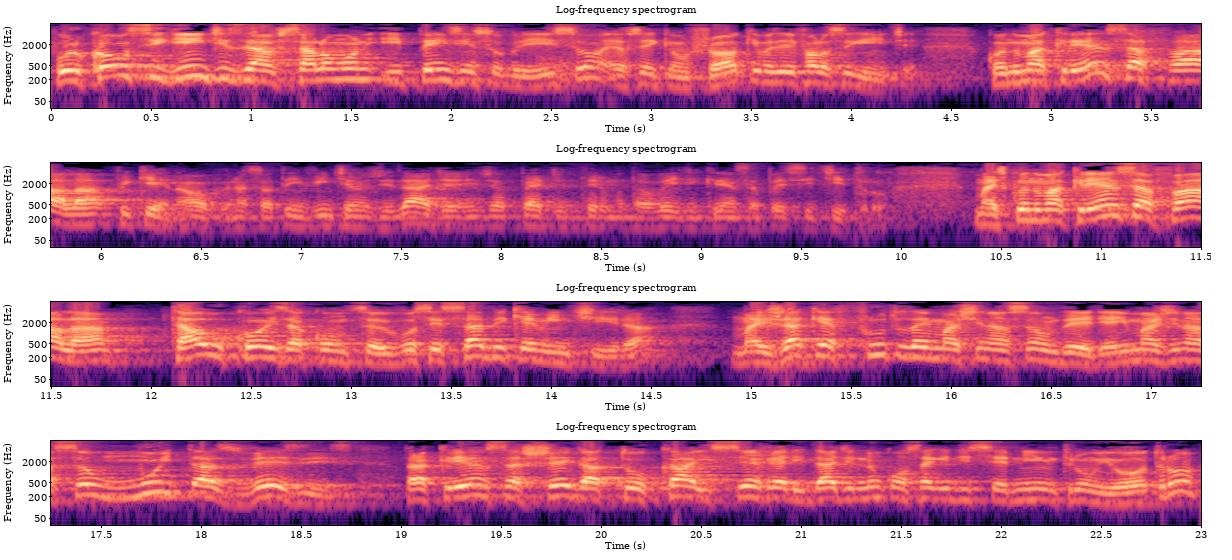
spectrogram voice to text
Por conseguinte, Salomon, e pensem sobre isso, eu sei que é um choque, mas ele fala o seguinte: quando uma criança fala, pequena, óbvio, né, só tem 20 anos de idade, a gente já perde o termo talvez de criança para esse título. Mas quando uma criança fala, tal coisa aconteceu, e você sabe que é mentira, mas já que é fruto da imaginação dele, a imaginação muitas vezes, para a criança chega a tocar e ser realidade, ele não consegue discernir entre um e outro,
